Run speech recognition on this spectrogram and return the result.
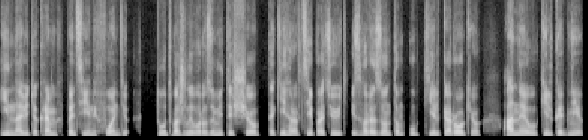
і навіть окремих пенсійних фондів. Тут важливо розуміти, що такі гравці працюють із горизонтом у кілька років, а не у кілька днів.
